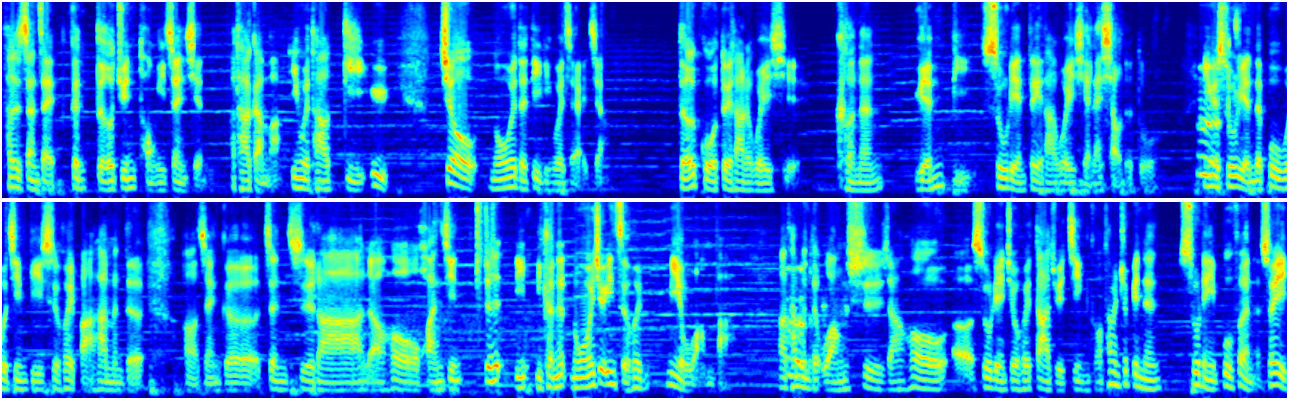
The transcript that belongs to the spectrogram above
他是站在跟德军同一阵线。那他干嘛？因为他要抵御。就挪威的地理位置来讲，德国对他的威胁可能远比苏联对他的威胁来小得多。因为苏联的步步紧逼是会把他们的啊整个政治啦，然后环境，就是你你可能挪威就因此会灭亡吧。啊，他们的王室，然后呃，苏联就会大举进攻，他们就变成苏联一部分了。所以，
